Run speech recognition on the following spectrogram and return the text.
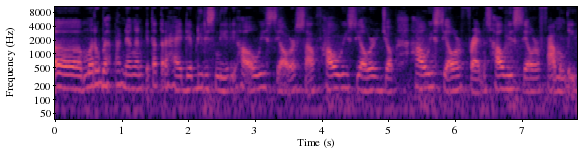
uh, merubah pandangan kita terhadap diri sendiri. How we see ourselves how we see our job how we see our friends how we see our family.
